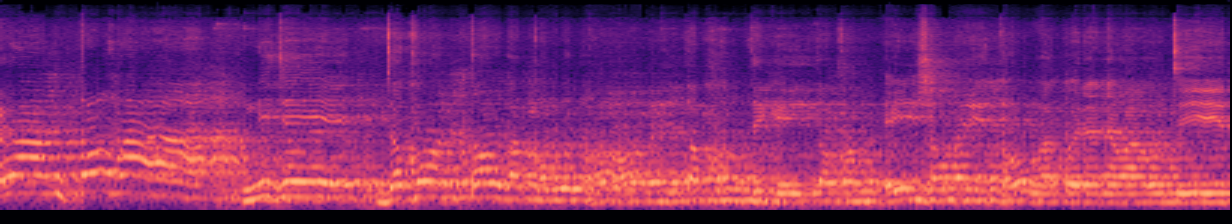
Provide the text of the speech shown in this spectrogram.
এবং তওবা, নিজে যখন তওবা কবুল হয়, তখন থেকেই, তখন এই সময়ে তওবা করে নেওয়া উচিত।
